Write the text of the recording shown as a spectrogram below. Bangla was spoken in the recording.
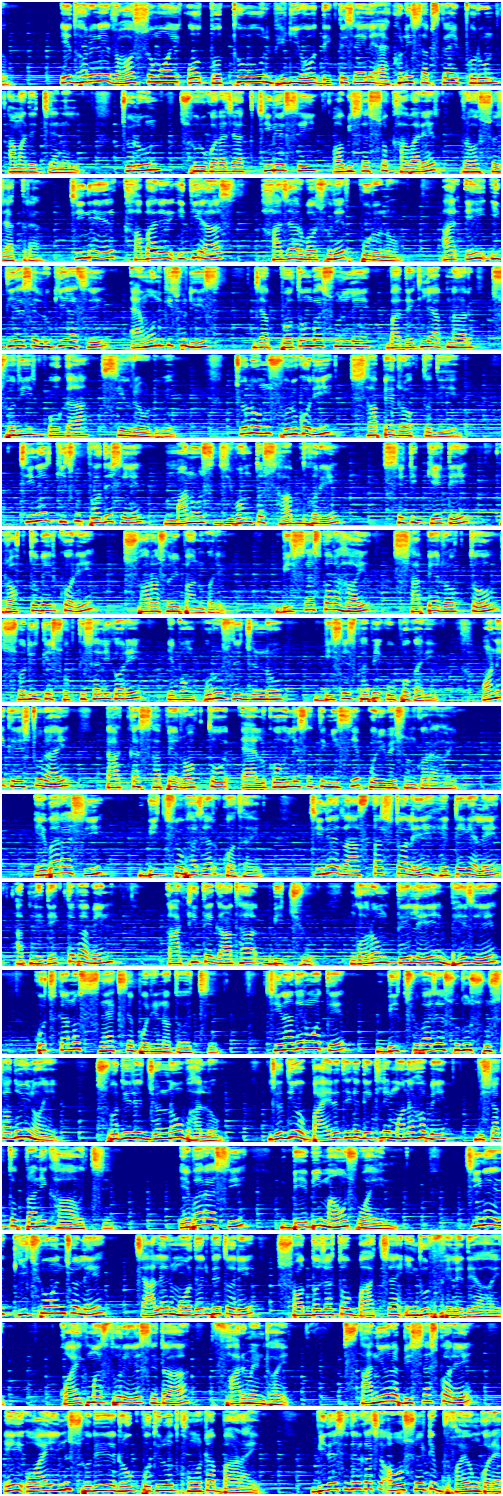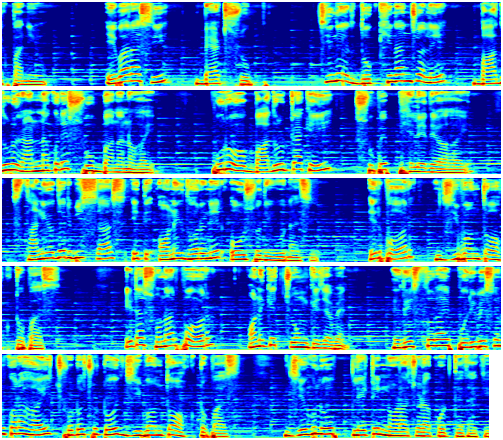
এ ধরনের রহস্যময় ও তথ্যবহুল ভিডিও দেখতে চাইলে এখনই সাবস্ক্রাইব করুন আমাদের চ্যানেল। চলুন শুরু করা যাক চীনের সেই অবিশ্বাস্য খাবারের রহস্যযাত্রা চীনের খাবারের ইতিহাস হাজার বছরের পুরনো। আর এই ইতিহাসে লুকিয়ে আছে এমন কিছু ডিশ যা প্রথমবার শুনলে বা দেখলে আপনার শরীর ও গা শিউরে উঠবে। চলুন শুরু করি সাপের রক্ত দিয়ে। চীনের কিছু প্রদেশে মানুষ জীবন্ত সাপ ধরে সেটি কেটে রক্ত বের করে সরাসরি পান করে। বিশ্বাস করা হয়, সাপের রক্ত শরীরকে শক্তিশালী করে এবং পুরুষদের জন্য বিশেষভাবে উপকারী। অনেক রেস্তোরাঁয় টাটকা সাপের রক্ত অ্যালকোহলের সাথে মিশিয়ে পরিবেশন করা হয়। এবার আসি বিচ্ছু ভাজার কথায়। চীনের রাস্তার স্টলে হেঁটে গেলে আপনি দেখতে পাবেন কাঠিতে গাঁথা বিচ্ছু। গরম তেলে ভেজে কুচকানো স্ন্যাক্সে পরিণত হচ্ছে। চীনাদের মতে বিচ্ছু ভাজা শুধু সুস্বাদুই নয়, শরীরের জন্যও ভালো। যদিও বাইরে থেকে দেখলে মনে হবে বিষাক্ত প্রাণী খাওয়া হচ্ছে। এবার আসি বেবি মাউস ওয়াইন। চীনের কিছু অঞ্চলে চালের মদের ভেতরে সদ্যজাত বাচ্চা ইঁদুর ফেলে দেওয়া হয়। কয়েক মাস ধরে সেটা ফার্মেন্ট হয়। স্থানীয়রা বিশ্বাস করে এই ওয়াইন শরীরে রোগ প্রতিরোধ ক্ষমতা বাড়ায়। বিদেশিদের কাছে অবশ্য এটি ভয়ঙ্কর এক পানীয়। এবার আসি ব্যাট স্যুপ। চীনের দক্ষিণাঞ্চলে বাদুড় রান্না করে স্যুপ বানানো হয়। পুরো বাদুড়টাকেই স্যুপে ফেলে দেওয়া হয়। স্থানীয়দের বিশ্বাস, এতে অনেক ধরনের ঔষধি গুণ আছে। এরপর জীবন্ত অক্টোপাস। এটা শোনার পর অনেকে চমকে যাবেন। রেস্তোরাঁয় পরিবেশন করা হয় ছোট ছোট জীবন্ত অক্টোপাস, যেগুলো প্লেটে নড়াচড়া করতে থাকে।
